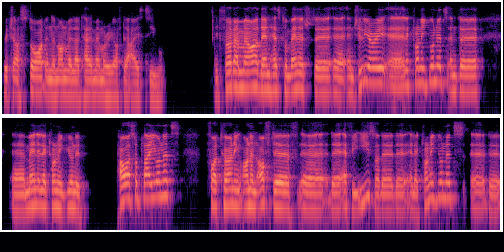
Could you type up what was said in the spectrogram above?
which are stored in the non-volatile memory of the ICU. It furthermore then has to manage the uh, ancillary uh, electronic units and the uh, main electronic unit power supply units for turning on and off the uh, the FEEs or the, the electronic units, uh, the,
